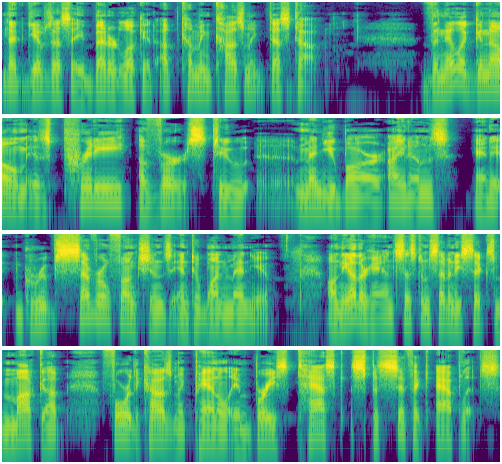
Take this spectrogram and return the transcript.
that gives us a better look at upcoming Cosmic Desktop. Vanilla GNOME is pretty averse to uh, menu bar items and it groups several functions into one menu. On the other hand, System 76 mockup for the Cosmic panel embraced task specific applets.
